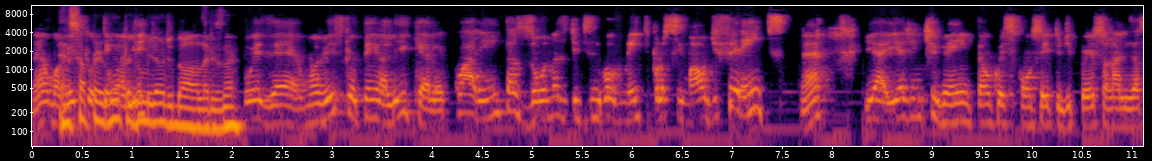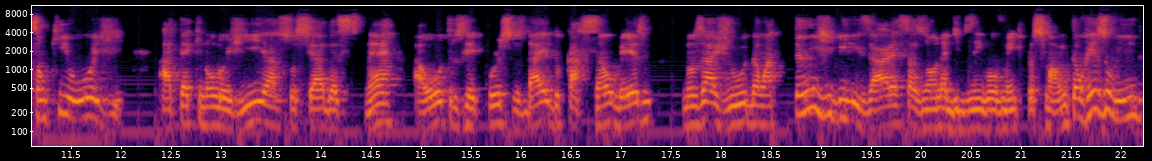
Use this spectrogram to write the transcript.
Né? Uma Essa vez que pergunta eu tenho ali, de um milhão de dólares, né? Pois é, uma vez que eu tenho ali, Keller, 40 zonas de desenvolvimento proximal diferentes, né? E aí a gente vem, então, com esse conceito de personalização que hoje a tecnologia associadas né, a outros recursos da educação mesmo nos ajudam a tangibilizar essa zona de desenvolvimento proximal. Então, resumindo,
